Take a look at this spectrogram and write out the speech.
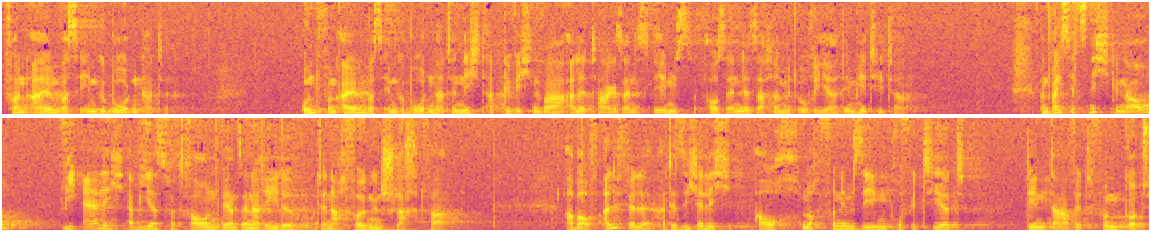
von allem, was er ihm geboten hatte und von allem, was er ihm geboten hatte, nicht abgewichen war alle Tage seines Lebens, außer in der Sache mit Uriah, dem Hethiter. Man weiß jetzt nicht genau, wie ehrlich Abias Vertrauen während seiner Rede und der nachfolgenden Schlacht war. Aber auf alle Fälle hat er sicherlich auch noch von dem Segen profitiert, den David von Gott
